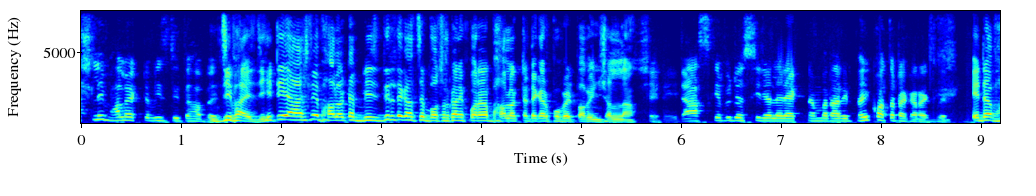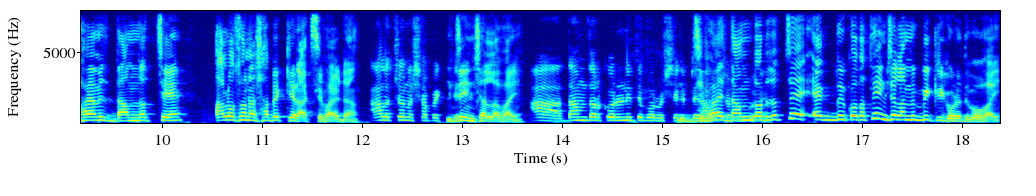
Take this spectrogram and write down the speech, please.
আসলেই ভালো একটা বীজ দিতে হবে। জি ভাই জি হিটে আসলে ভালো একটা বীজ দিলে দেখা যাচ্ছে বছর খানিক পরে ভালো একটা টাকার প্রফিট পাবে ইনশাল্লাহ। সেটাই এটা আজকে ভিডিও সিরিয়ালের এক নাম্বার আরিফ ভাই কত টাকা রাখবেন? এটা ভাই আমি দাম যাচ্ছে আলোচনা সাপেক্ষে রাখছি ভাই এটা আলোচনা সাপেক্ষে। জি ইনশাল্লাহ ভাই। দাম দর করে নিতে পারবে সেক্ষেত্রে জি ভাই দাম দর যাচ্ছে এক দুই কথাতে ইনশাল্লাহ আমি বিক্রি করে দেবো ভাই।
